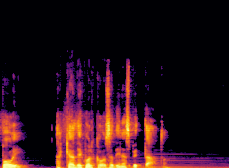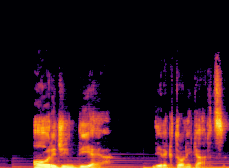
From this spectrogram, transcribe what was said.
Poi accade qualcosa di inaspettato. Origin di EA di Electronic Arts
